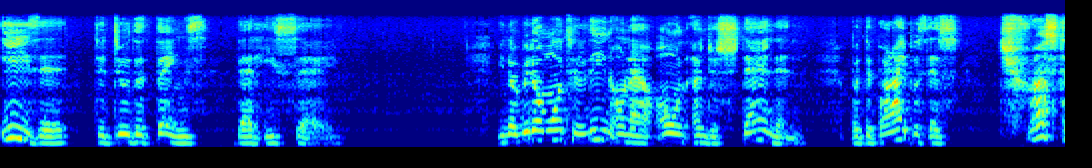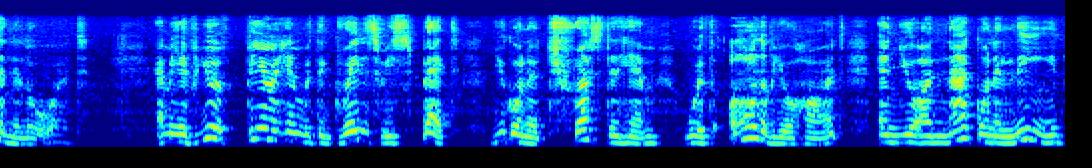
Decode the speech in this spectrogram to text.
easy to do the things that he say. You know, we don't want to lean on our own understanding, but the Bible says, trust in the Lord. I mean, if you're fearing him with the greatest respect, you're going to trust in him with all of your heart, and you are not going to lean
